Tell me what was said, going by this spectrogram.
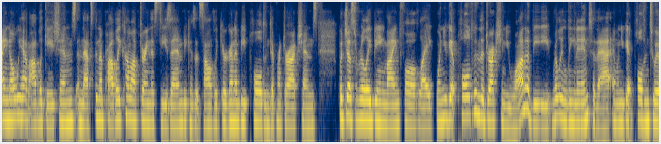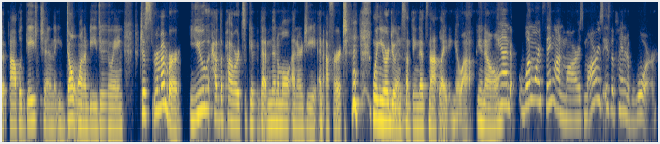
I know we have obligations and that's going to probably come up during the season because it sounds like you're going to be pulled in different directions but just really being mindful of like when you get pulled in the direction you want to be, really lean into that. And when you get pulled into an obligation that you don't want to be doing, just remember you have the power to give that minimal energy and effort when you are doing mm-hmm. something that's not lighting you up, you know? And one more thing on Mars Mars is the planet of war.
